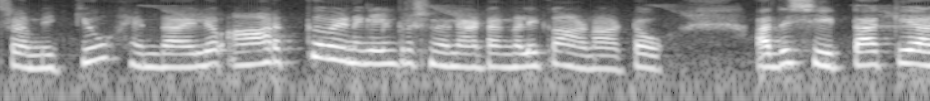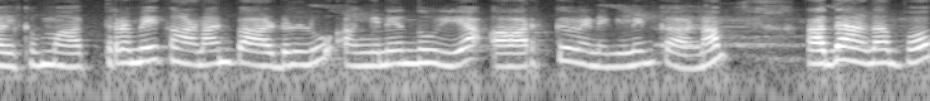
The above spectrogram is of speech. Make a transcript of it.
ശ്രമിക്കൂ. എന്തായാലും ആർക്ക് വേണമെങ്കിലും കൃഷ്ണനാട്ടങ്ങളിൽ കാണാട്ടോ അത് ഷീട്ടാക്കിയ ആൾക്ക് മാത്രമേ കാണാൻ പാടുള്ളൂ. അങ്ങനെയൊന്നുമില്ല. ആർക്ക് വേണമെങ്കിലും കാണാം. അതാണ് അപ്പോൾ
